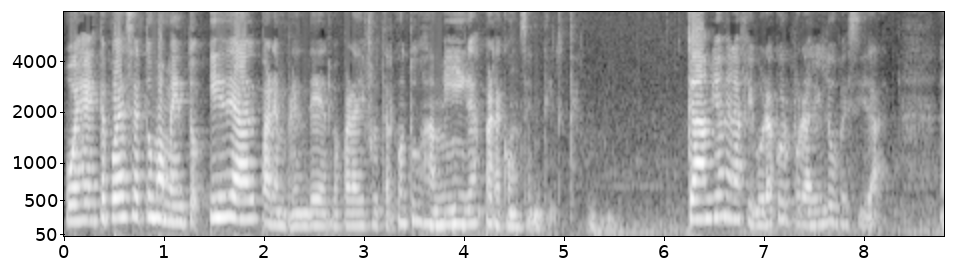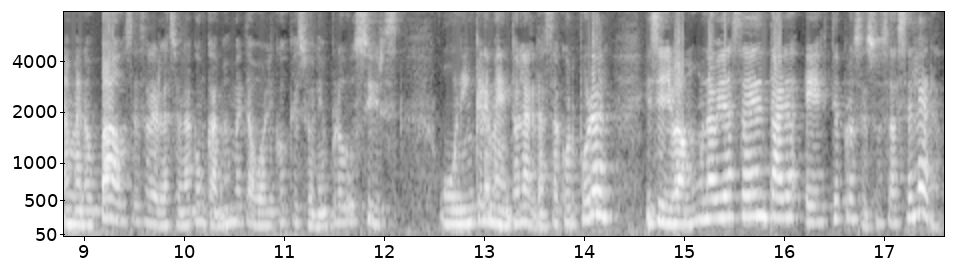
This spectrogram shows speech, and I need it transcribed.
Pues este puede ser tu momento ideal para emprenderlo, para disfrutar con tus amigas, para consentirte. Cambios en la figura corporal y la obesidad. La menopausia se relaciona con cambios metabólicos que suelen producirse un incremento en la grasa corporal y si llevamos una vida sedentaria, este proceso se acelera.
